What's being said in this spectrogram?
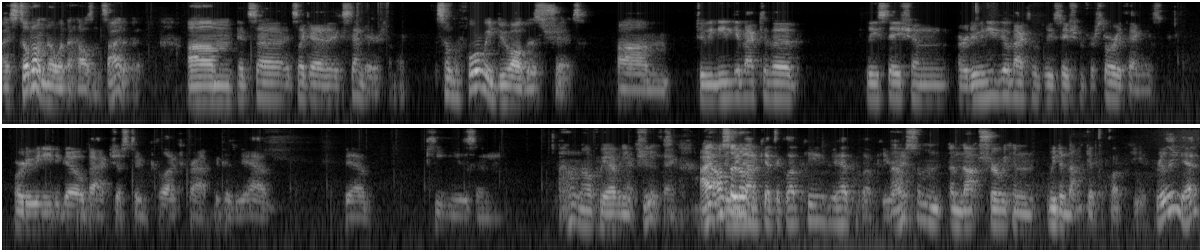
I still don't know what the hell's inside of it. Um, It's uh it's like an extender or something. so before we do all this shit, um, Do we need to get back to the police station, or do we need to go back to the police station for story things, or do we need to go back just to collect crap because we have we have keys and I don't know if we have any extra keys. I Did also we don't. not get the club key? We had the club key, I right? also am not sure we can. We did not get the club key. Really? Yeah.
